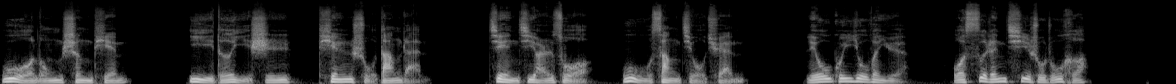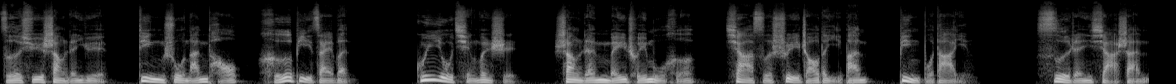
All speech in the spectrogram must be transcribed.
卧龙升天。一得一失，天数当然。见机而作，勿丧九泉。”刘珪又问曰：“我四人气数如何？”子胥上人曰：定数难逃，何必再问？归又请问时，上人眉垂目合，恰似睡着的一般，并不答应。四人下山，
